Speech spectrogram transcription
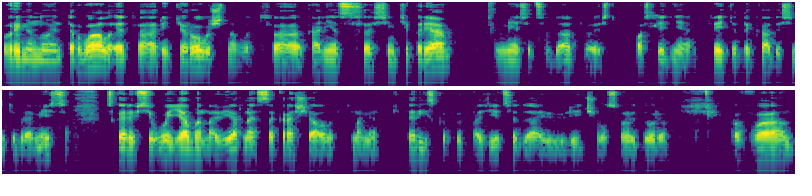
временной интервал, это ориентировочно вот э, конец сентября месяца, да, то есть последняя третья декада сентября месяца, скорее всего, я бы, наверное, сокращал в этот момент какие-то рисковые позиции, да, и увеличивал свою долю в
